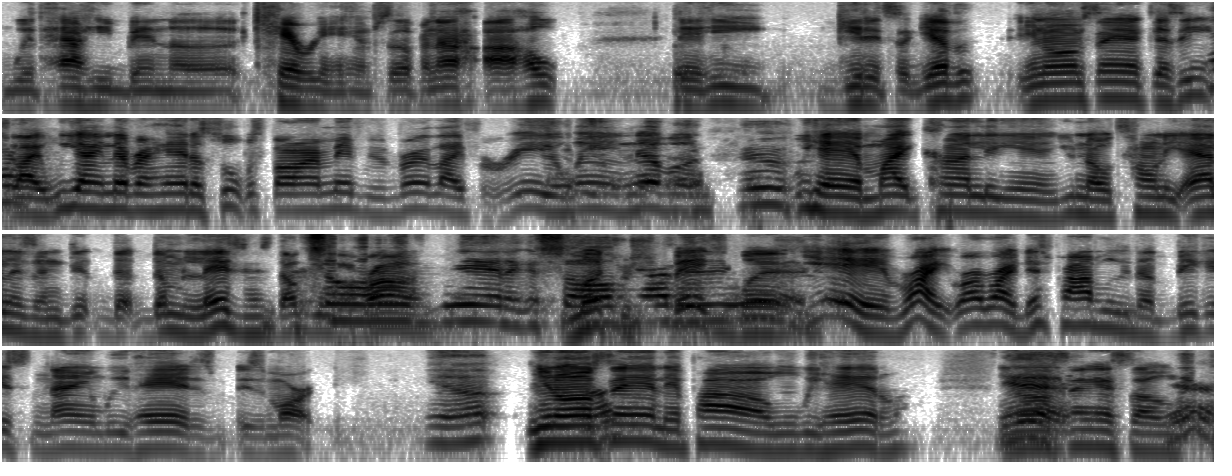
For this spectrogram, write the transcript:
with how he been uh carrying himself, and I, I hope that he get it together. You know what I'm saying? Because he like we ain't never had a superstar in Memphis, bro. Like for real, we ain't never. We had Mike Conley and you know Tony Allen's and th- th- them legends. Don't get me wrong yeah, the Gasol much respect, but yeah, right, right, right. That's probably the biggest name we've had is, is Marc. yeah, You know what Yeah. I'm saying? And Paul when we had him. You know what Yeah. I'm saying? So yeah,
